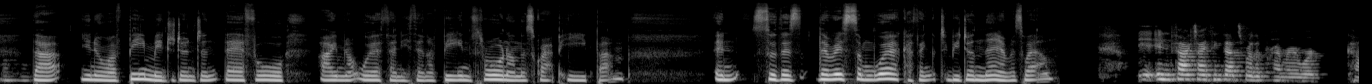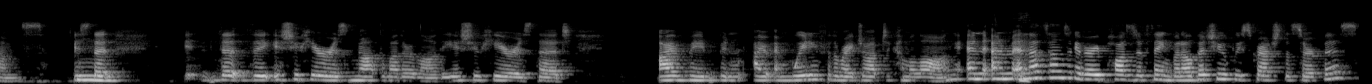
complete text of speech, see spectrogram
Mhm. that you know I've been made redundant, therefore I'm not worth anything. I've been thrown on the scrap heap, um, and so there's there is some work I think to be done there as well. In fact, I think that's where the primary work comes. Is that Mm. it- the the issue here is not the mother-in-law. The issue here is that I've made been I, I'm waiting for the right job to come along, and and and that sounds like a very positive thing. But I'll bet you if we scratch the surface,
